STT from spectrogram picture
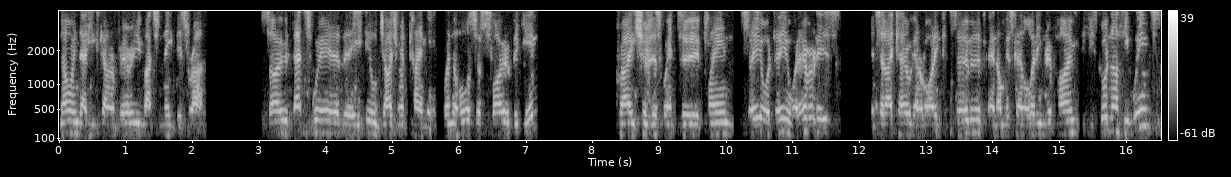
knowing that he's going to very much need this run. So that's where the ill judgment came in. When the horse was slow to begin, Craig should have just went to plan C or D or whatever it is and said, okay, we're going to ride him conservative and I'm just going to let him rip home. If he's good enough, he wins.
